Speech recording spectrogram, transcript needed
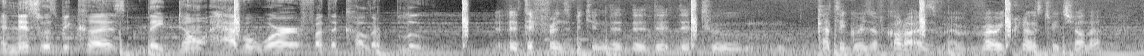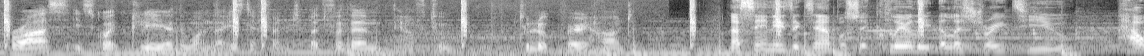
And this was because they don't have a word for the color blue. The difference between the, the, the, the two categories of color is very close to each other. For us, it's quite clear the one that is different, but for them, they have to, to look very hard. Now, seeing these examples should clearly illustrate to you how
